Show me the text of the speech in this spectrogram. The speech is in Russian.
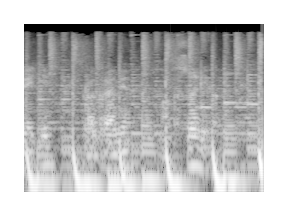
В программе Максоник.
